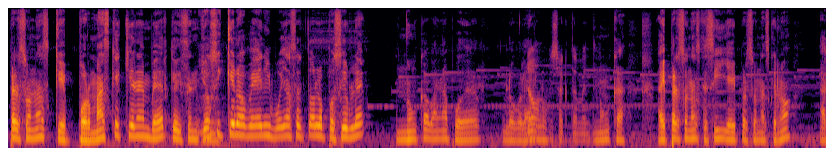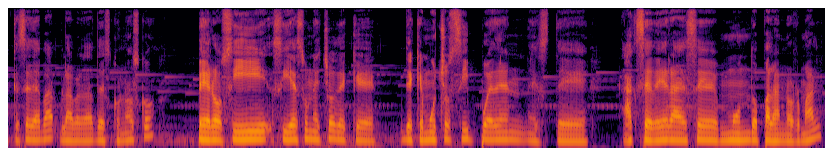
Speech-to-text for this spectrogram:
personas que por más que quieren ver, que dicen, yo sí quiero ver y voy a hacer todo lo posible, nunca van a poder lograrlo. No, exactamente. Nunca. Hay personas que sí y hay personas que no. ¿A qué se deba? La verdad desconozco. Pero sí, sí es un hecho de que, de que muchos sí pueden este, acceder a ese mundo paranormal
